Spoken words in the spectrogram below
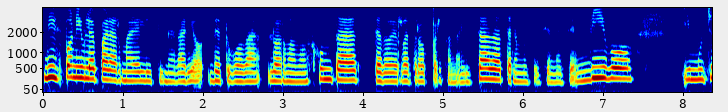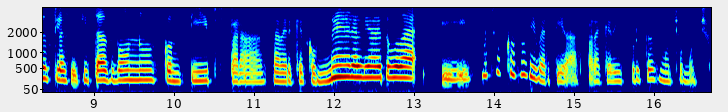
disponible para armar el itinerario de tu boda. Lo armamos juntas, te doy retro personalizada, tenemos sesiones en vivo y muchas clasecitas bonus con tips para saber qué comer el día de tu boda y muchas cosas divertidas para que disfrutes mucho, mucho.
